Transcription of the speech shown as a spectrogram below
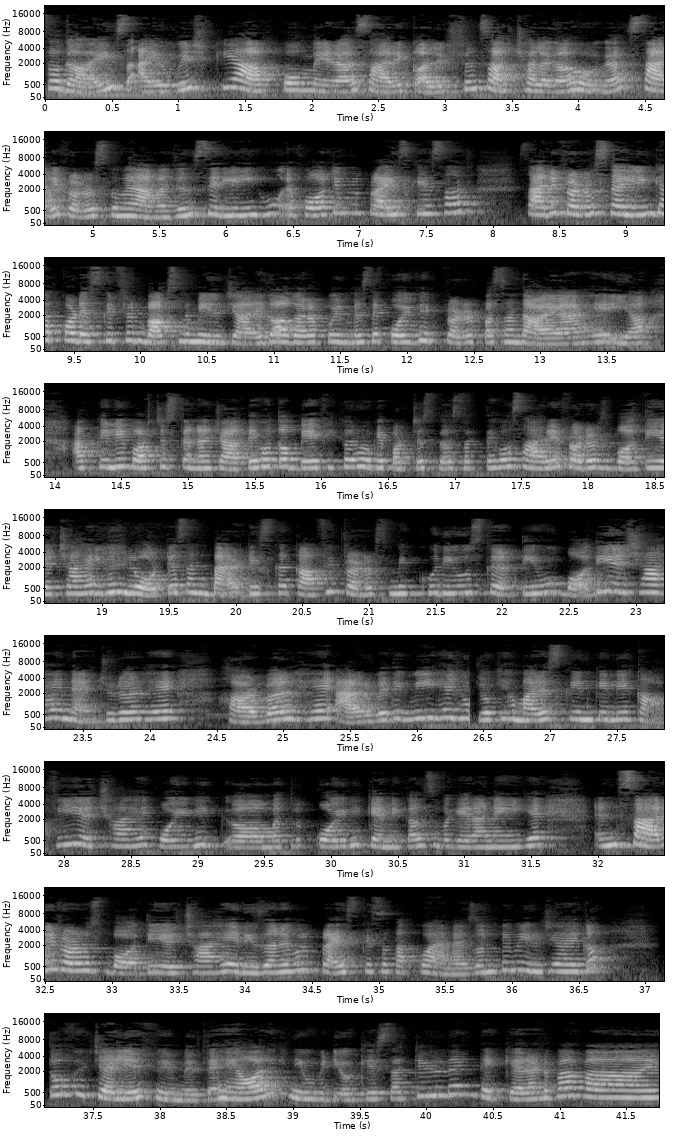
सो गाइज़ आई विश कि आपको मेरा सारे कलेक्शन अच्छा लगा होगा। सारे प्रोडक्ट्स को मैं अमेजन से ली हूँ। अफोर्डेबल प्राइस के साथ सारे प्रोडक्ट्स का लिंक आपको डिस्क्रिप्शन बॉक्स में मिल जाएगा। अगर आपको इनमें से कोई भी प्रोडक्ट पसंद आया है या आपके लिए परचेस करना चाहते हो तो बेफिक्र होकर परचेस कर सकते हो। सारे प्रोडक्ट्स बहुत ही अच्छा है। इवन लोटस एंड बायोटिक्स का काफ़ी प्रोडक्ट्स मैं खुद यूज़ करती हूँ। बहुत ही अच्छा है। नेचुरल है हर्बल है आयुर्वेदिक भी है जो, कि हमारे स्किन के लिए काफ़ी अच्छा है। कोई भी आ, मतलब कोई भी केमिकल्स वगैरह नहीं है। एंड सारे प्रोडक्ट्स बहुत ही अच्छा है। रिजनेबल प्राइस के साथ आपको अमेजोन पे मिल जाएगा। तो फिर चलिए फिर मिलते हैं और एक न्यू वीडियो के साथ। Till then take care and bye bye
